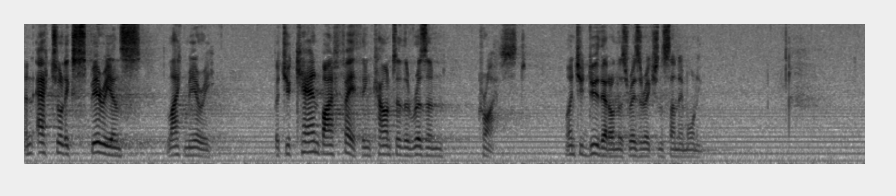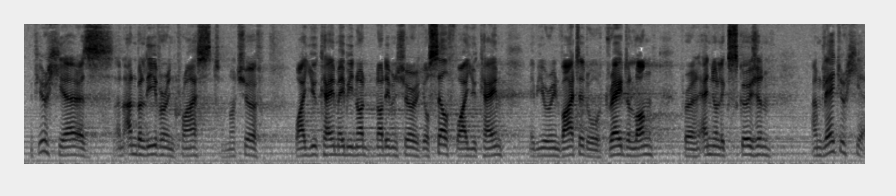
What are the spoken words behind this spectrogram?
an actual experience like Mary, but you can, by faith, encounter the risen Christ. Won't you do that on this Resurrection Sunday morning? If you're here as an unbeliever in Christ, I'm not sure why you came, maybe not, not even sure yourself why you came, maybe you were invited or dragged along for an annual excursion. I'm glad you're here.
